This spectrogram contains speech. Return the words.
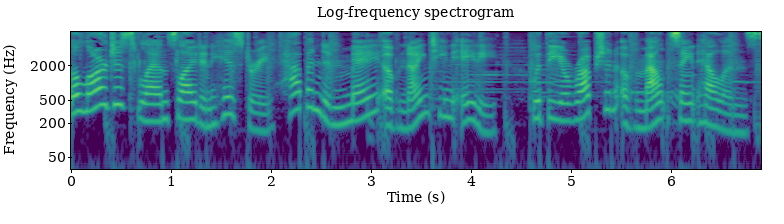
The largest landslide in history happened in May of 1980 with the eruption of Mount St. Helens.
